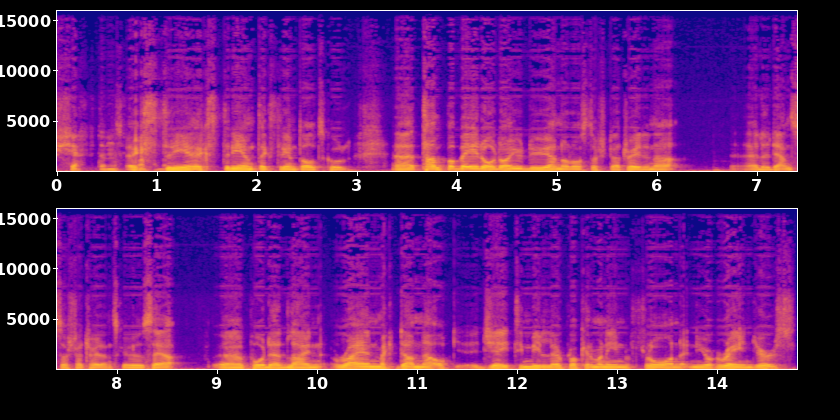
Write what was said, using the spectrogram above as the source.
käften, extrem, extremt, extremt old school. Uh, Tampa Bay då, de gjorde ju en av de största traderna, eller den största traden ska vi säga, uh, på deadline. Ryan McDonough och JT Miller plockade man in från New York Rangers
